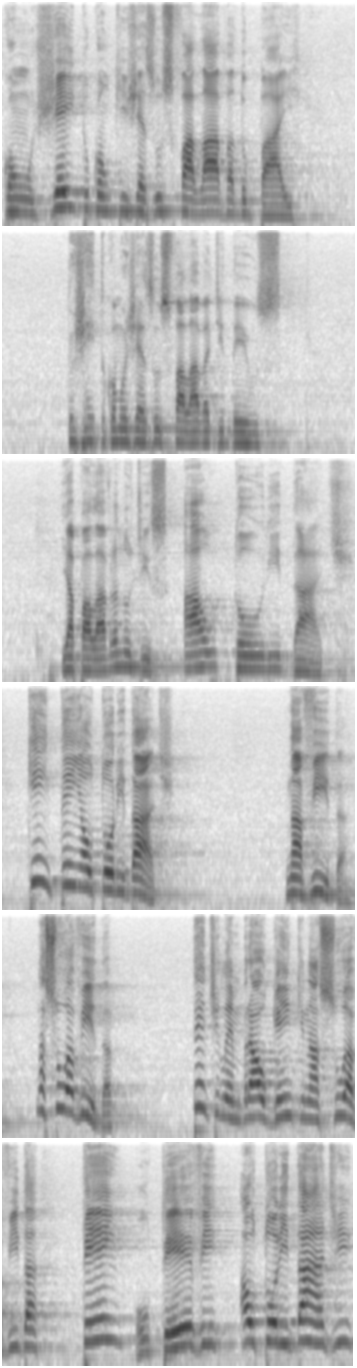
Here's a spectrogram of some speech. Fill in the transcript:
com o jeito com que Jesus falava do Pai, do jeito como Jesus falava de Deus. E a palavra nos diz autoridade. Quem tem autoridade na vida, na sua vida, tente lembrar alguém que na sua vida tem ou teve autoridade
